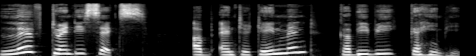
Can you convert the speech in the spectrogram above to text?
लिव 26 अब एंटरटेनमेंट कभी भी कहीं भी।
